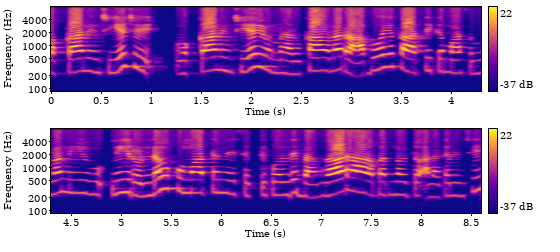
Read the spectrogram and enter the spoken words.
ఒక్కానించియే ఒక్క ఒక్కానించియే ఉన్నారు. కావున రాబోయే కార్తీక మాసంలో నీవు నీ రెండవ కుమార్తెని నీ శక్తి కొలది బంగారు ఆభరణాలతో అలంకరించి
